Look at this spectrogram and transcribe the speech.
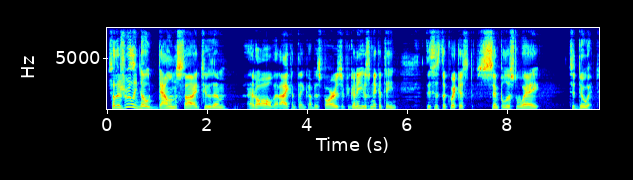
So there's really no downside to them at all that I can think of as far as if you're going to use nicotine, this is the quickest, simplest way to do it.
